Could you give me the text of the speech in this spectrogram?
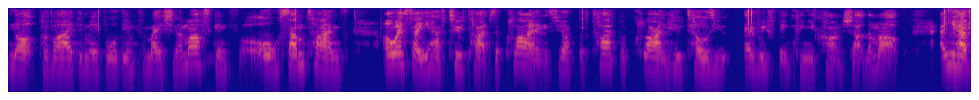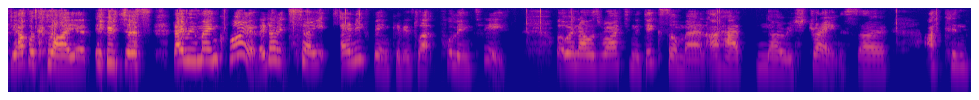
not providing me with all the information I'm asking for. Or sometimes I always say you have two types of clients. You have the type of client who tells you everything and you can't shut them up. And you have the other client who just they remain quiet. They don't say anything and it's like pulling teeth. But when I was writing the Jigsaw Man, I had no restraint. So I can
